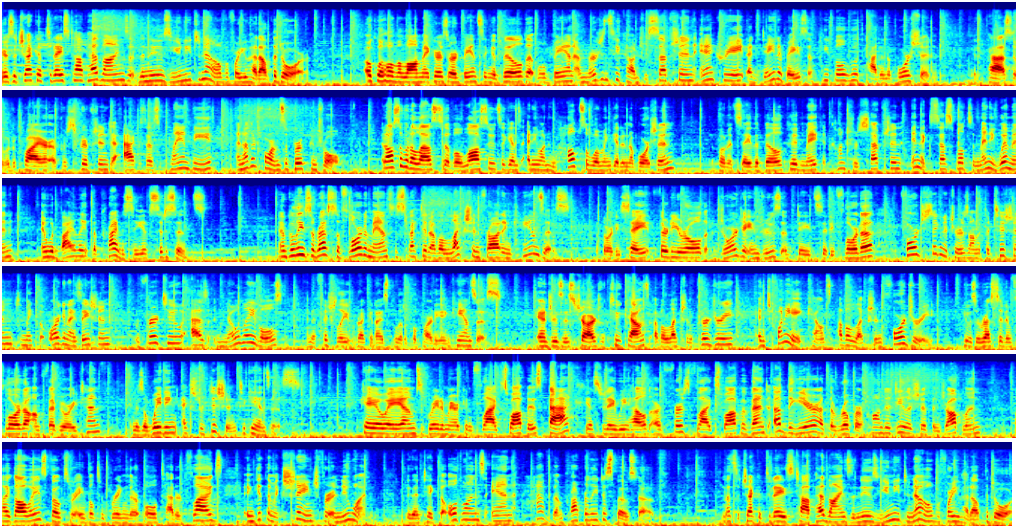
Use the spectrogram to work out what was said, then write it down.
Here's a check of today's top headlines, the news you need to know before you head out the door. Oklahoma lawmakers are advancing a bill that will ban emergency contraception and create a database of people who have had an abortion. If passed, it would require a prescription to access Plan B and other forms of birth control. It also would allow civil lawsuits against anyone who helps a woman get an abortion. Opponents say the bill could make contraception inaccessible to many women and would violate the privacy of citizens. And police arrest a Florida man suspected of election fraud in Kansas. Authorities say 30-year-old George Andrews of Dade City, Florida, forged signatures on a petition to make the organization referred to as No Labels, an officially recognized political party in Kansas. Andrews is charged with two counts of election perjury and 28 counts of election forgery. He was arrested in Florida on February 10th and is awaiting extradition to Kansas. KOAM's Great American Flag Swap is back. Yesterday we held our first flag swap event of the year at the Roper Honda dealership in Joplin. Like always, folks were able to bring their old tattered flags and get them exchanged for a new one. We then take the old ones and have them properly disposed of. And that's a check of today's top headlines, the news you need to know before you head out the door.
